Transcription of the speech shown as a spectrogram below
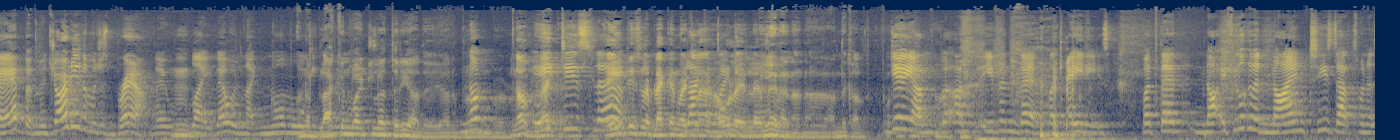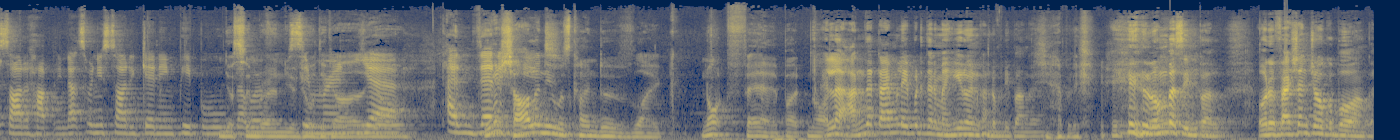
fair, but majority of them were just brown. They were Mm. like they were like normal. ஆனா looking black and human white ல தெரியாது யார் No. brown brown. no black 80s ல- 80s ல black and white black ல and white அவ்வளவு இல்ல. இல்ல இல்ல இல்ல நான் அந்த காலத்துக்கு Yeah, yeah, but um, even then, like 80s. But then, no, if you look at the 90s, that's when it started happening. That's when you started getting people Your that Simran, were your Simran, Jyotika, yeah. your- And then Even it Shalini hit. was kind of like not fair but not இல்ல அந்த டைம்ல எப்படி தெரியுமா ஹீரோயின் கண்டுபிடிப்பாங்க? அப்படி. ரொம்ப சிம்பிள் ஒரு ஃபேஷன் ஷோக்கு போவாங்க.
